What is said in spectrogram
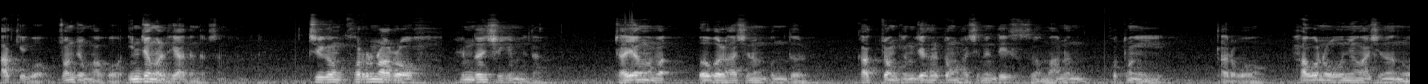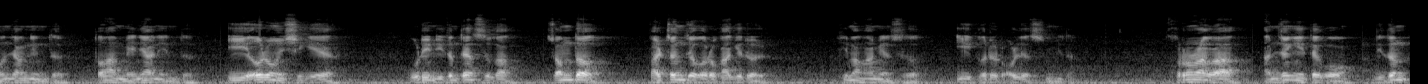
아끼고 존중하고 인정을 해야 된다고 생각합니다. 지금 코로나로 힘든 시기입니다. 자영업을 하시는 분들, 각종 경제 활동 하시는 데 있어서 많은 고통이 따르고 학원을 운영하시는 원장님들 또한 매니아님들 이 어려운 시기에 우리 리듬 댄스가 좀 더 발전적으로 가기를 희망하면서 이 글을 올렸습니다. 코로나가 안정이 되고 리듬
